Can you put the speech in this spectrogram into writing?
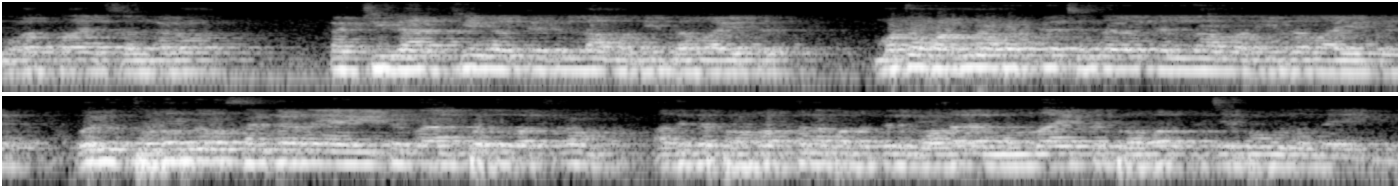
മഹത്തായ സംഘടന കക്ഷി രാഷ്ട്രീയങ്ങൾക്കെല്ലാം അതീതമായിട്ട് മതവർണവർഗ ചിന്തകൾക്കെല്ലാം അതീതമായിട്ട് ഒരു സ്വതന്ത്ര സംഘടനയായിട്ട് നാൽപ്പത് വർഷം അതിന്റെ പ്രവർത്തന പദത്തിൽ വളരെ നന്നായിട്ട് പ്രവർത്തിച്ചു പോകുന്നുണ്ടെങ്കിൽ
